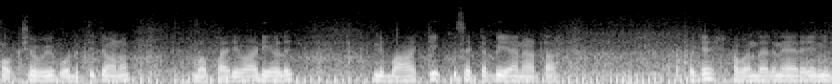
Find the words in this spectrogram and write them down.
വർക്ക്ഷോപ്പിൽ കൊടുത്തിട്ട് വേണം നമ്മളെ പരിപാടികൾ ഇനി ബാക്കി സെറ്റപ്പ് ചെയ്യാനാട്ടാ. ഓക്കെ അപ്പോൾ എന്തായാലും നേരെ ഇനി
